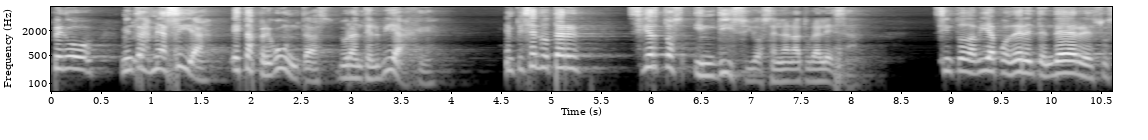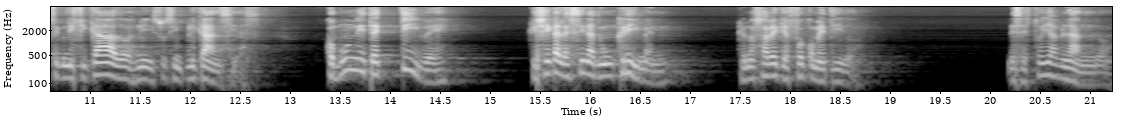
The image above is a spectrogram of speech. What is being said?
Pero mientras me hacía estas preguntas durante el viaje, empecé a notar ciertos indicios en la naturaleza, sin todavía poder entender sus significados ni sus implicancias, como un detective que llega a la escena de un crimen que no sabe que fue cometido. Les estoy hablando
